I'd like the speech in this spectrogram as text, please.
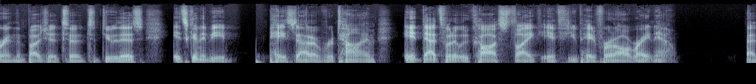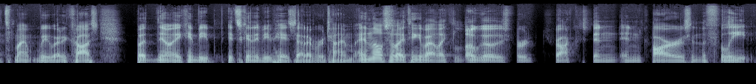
or in the budget to to do this. It's going to be paced out over time. It that's what it would cost like if you paid for it all right now. That's my be what it costs. But no, it can be it's going to be paced out over time. And also like think about like logos for trucks and and cars and the fleet,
